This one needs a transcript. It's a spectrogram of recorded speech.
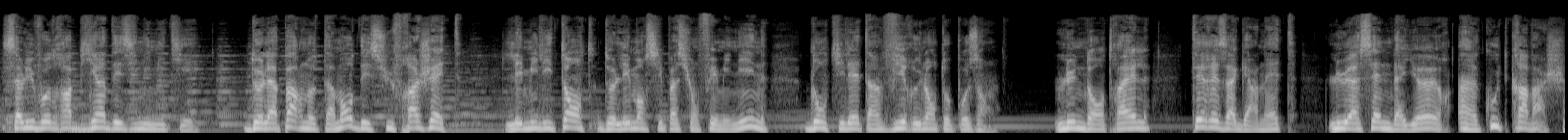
ça lui vaudra bien des inimitiés, de la part notamment des suffragettes, les militantes de l'émancipation féminine dont il est un virulent opposant. L'une d'entre elles, Teresa Garnett, lui assène d'ailleurs un coup de cravache.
